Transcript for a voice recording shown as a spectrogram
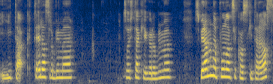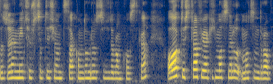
I tak, teraz robimy coś takiego, robimy Zbieramy na północy kostki teraz, żeby mieć już co tysiąc taką dobrą, dosyć dobrą kostkę. O, ktoś trafił jakiś mocny, mocny drop.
